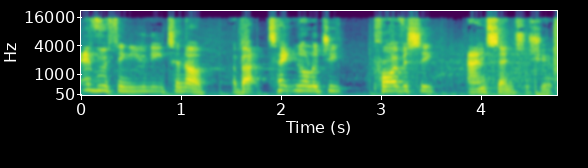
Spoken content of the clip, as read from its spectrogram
everything you need to know about technology, privacy, and censorship.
